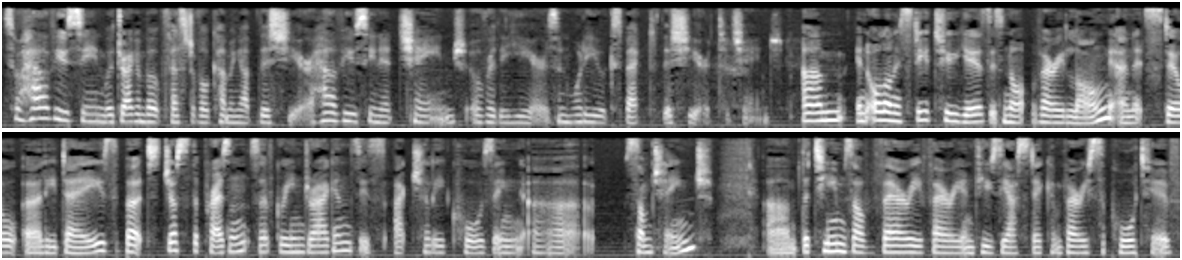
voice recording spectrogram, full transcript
So, how have you seen with Dragon Boat Festival coming up this year? How have you seen it change over the years, and what do you expect this year to change? Um, in all honesty, two years is not very long, and it's still early days. But just the presence of green dragons is actually causing uh, some change. Um, the teams are very, very enthusiastic and very supportive,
